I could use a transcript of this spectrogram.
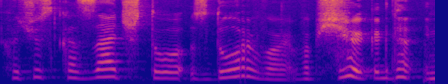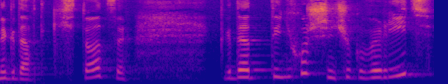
Хочу сказать, что здорово вообще, когда иногда в таких ситуациях, когда ты не хочешь ничего говорить,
